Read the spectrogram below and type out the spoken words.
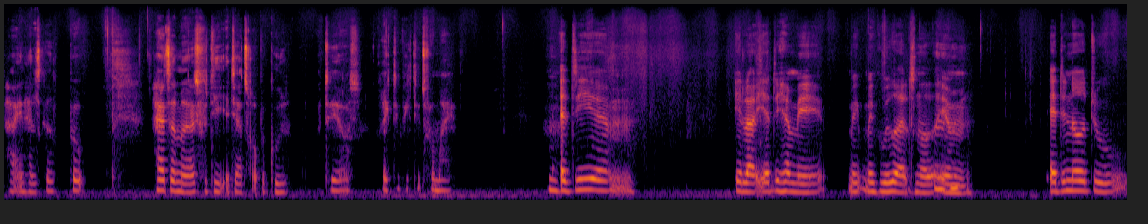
har en halskæde på. Har jeg taget med også, fordi at jeg tror på Gud. Og det er også rigtig vigtigt for mig. Er det, øhm, eller ja, det her med, med, med Gud og alt sådan noget, Mhm. mm-hmm. øhm, er det noget, du,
